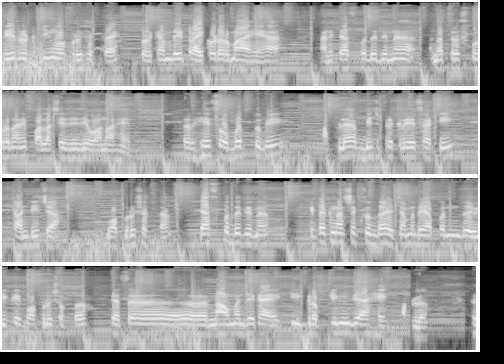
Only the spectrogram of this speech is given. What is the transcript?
ते रुटकिंग वापरू शकताय. थोडक्यामध्ये ट्रायकोडर्मा आहे हा. आणि त्याच पद्धतीनं नत्रस्फुरण आणि पलाशे जे जीवाणू आहेत. तर हे सोबत तुम्ही आपल्या बीज प्रक्रियेसाठी कांडीच्या वापरू शकता. त्याच पद्धतीनं कीटकनाशक सुद्धा ह्याच्यामध्ये आपण जैविक एक वापरू शकतो. त्याचं नाव म्हणजे काय? की ग्रपकिंग जे आहे आपलं तर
